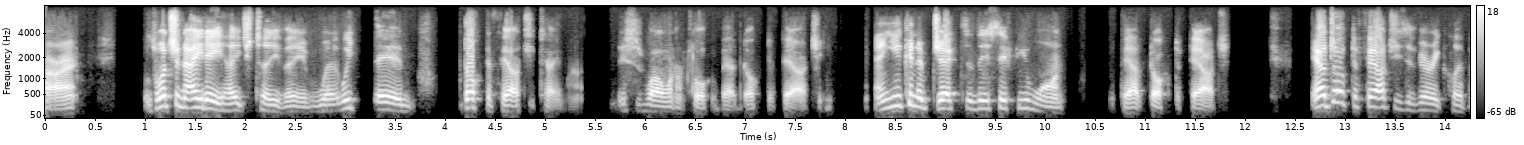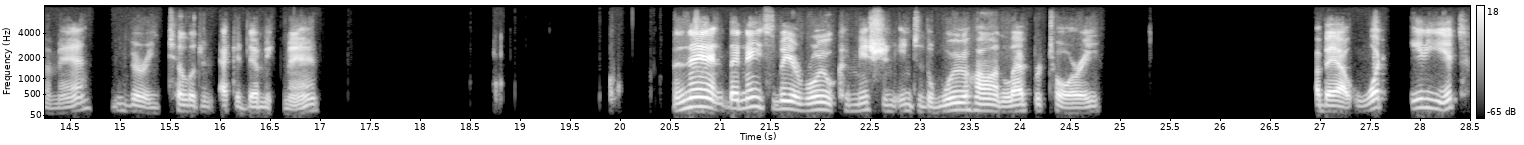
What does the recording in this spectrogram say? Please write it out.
Alright. I was watching ADH TV where we uh, Dr. Fauci came up. This is why I want to talk about Dr. Fauci. And you can object to this if you want about Dr. Fauci. Now, Dr. Fauci is a very clever man, very intelligent academic man. And then there needs to be a royal commission into the Wuhan laboratory about what idiot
